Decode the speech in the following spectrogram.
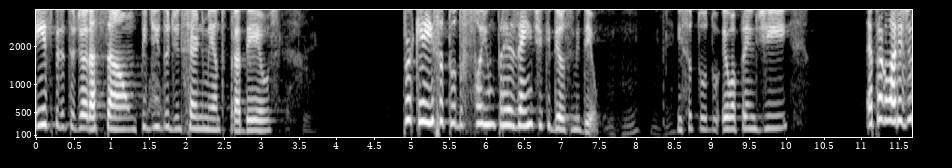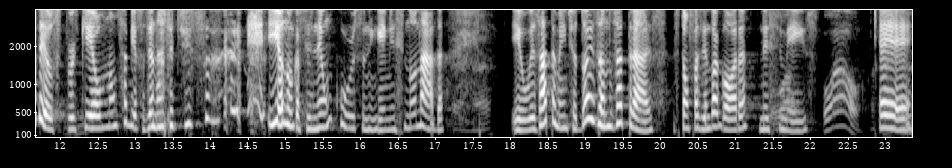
em espírito de oração, pedido de discernimento para Deus. Porque isso tudo foi um presente que Deus me deu. Uhum, uhum. Isso tudo eu aprendi é para a glória de Deus, porque eu não sabia fazer nada disso. e eu nunca fiz nenhum curso, ninguém me ensinou nada. Eu, exatamente há dois anos atrás, estão fazendo agora, nesse Uau. mês. Uau! É,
